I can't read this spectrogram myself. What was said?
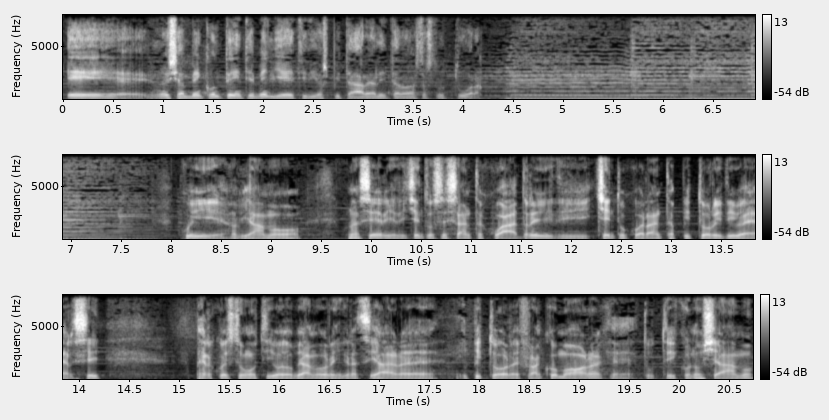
e noi siamo ben contenti e ben lieti di ospitare all'interno della nostra struttura. Qui abbiamo una serie di 160 quadri di 140 pittori diversi. Per questo motivo dobbiamo ringraziare il pittore Franco Mora, che tutti conosciamo,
